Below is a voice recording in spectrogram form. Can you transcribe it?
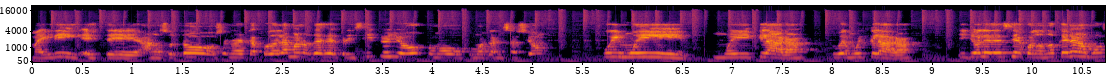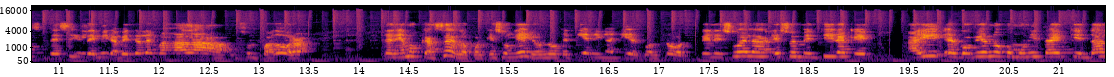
Maylin, este, a nosotros se nos escapó de la mano desde el principio. Yo, como, como organización, fui muy, muy clara, estuve muy clara y yo le decía, cuando no queramos, decirle, mira, vete a la embajada usurpadora teníamos que hacerlo porque son ellos los que tienen allí el control. Venezuela, eso es mentira que ahí el gobierno comunista es quien da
